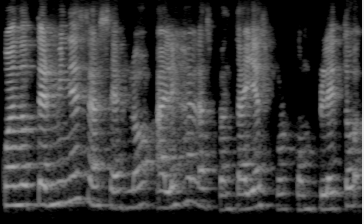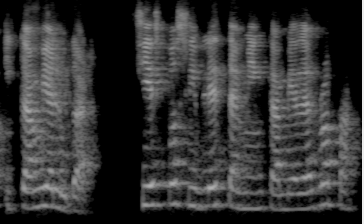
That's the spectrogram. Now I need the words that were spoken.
Cuando termines de hacerlo, aleja las pantallas por completo y cambia lugar. Si es posible, también cambia de ropa.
